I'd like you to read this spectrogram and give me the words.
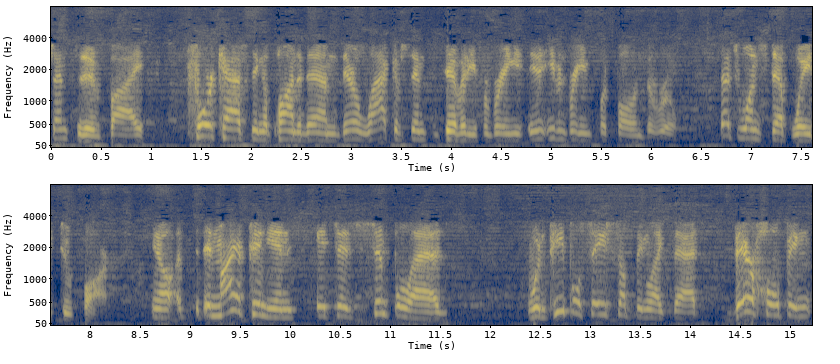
sensitive by forecasting upon to them their lack of sensitivity for bringing even bringing football into the room. That's one step way too far. You know, in my opinion, it's as simple as when people say something like that, they're hoping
